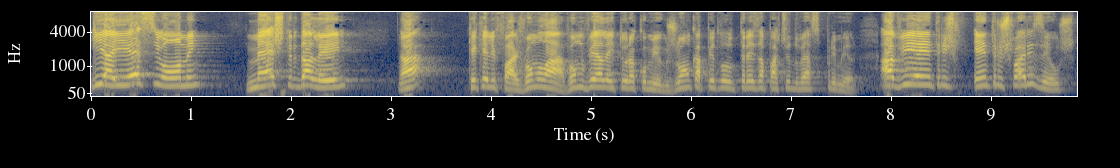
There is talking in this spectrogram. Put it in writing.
E aí, esse homem, mestre da lei, né, que, que ele faz? Vamos lá, vamos ver a leitura comigo. João capítulo 3, a partir do verso 1. Havia entre, entre os fariseus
